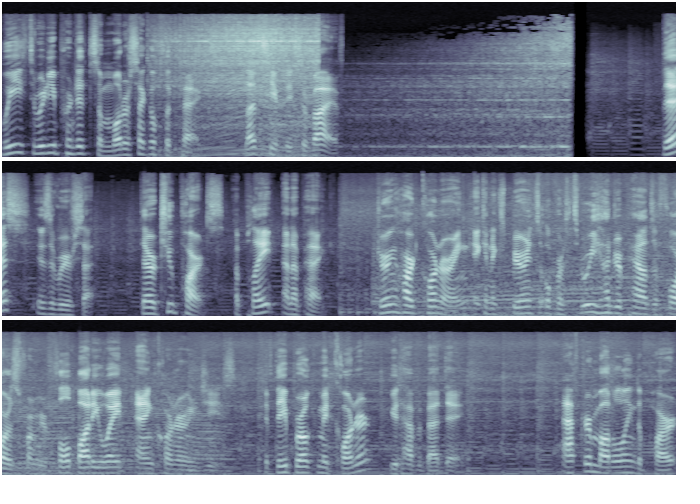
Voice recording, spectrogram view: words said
We 3D printed some motorcycle foot pegs. Let's see if they survive. This is the rear set. There are two parts, a plate and a peg. During hard cornering, it can experience over 300 pounds of force from your full body weight and cornering G's. If they broke mid-corner, you'd have a bad day. After modeling the part,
